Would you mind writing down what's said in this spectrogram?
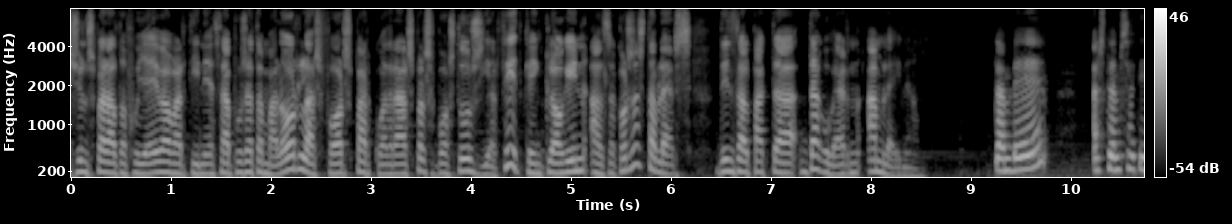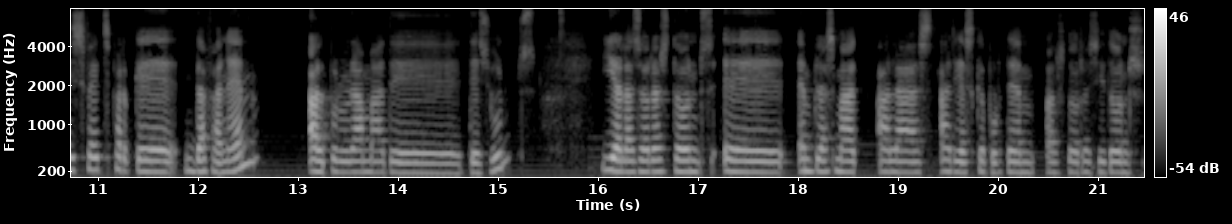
Junts per Altafulla, Eva Martínez, ha posat en valor l'esforç per quadrar els pressupostos i el fet que incloguin els acords establerts dins del pacte de govern amb l'EINA. També estem satisfets perquè defenem el programa de, de Junts i aleshores doncs, eh, hem plasmat a les àrees que portem els dos regidors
